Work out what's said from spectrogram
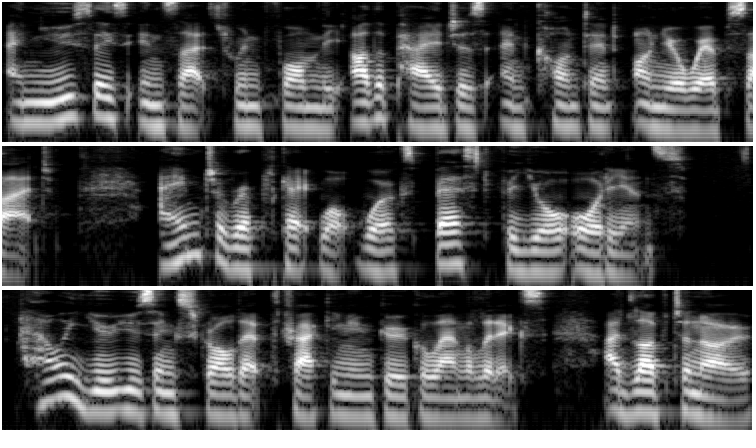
and use these insights to inform the other pages and content on your website. Aim to replicate what works best for your audience. How are you using scroll depth tracking in Google Analytics? I'd love to know.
